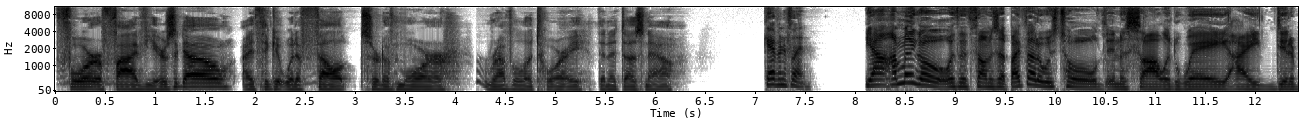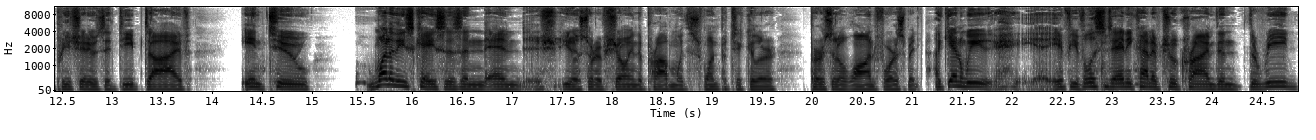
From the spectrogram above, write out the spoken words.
four or five years ago, I think it would have felt sort of more revelatory than it does now. Kevin Flynn. Yeah, I'm going to go with a thumbs up. I thought it was told in a solid way. I did appreciate it was a deep dive into one of these cases and and you know sort of showing the problem with this one particular person of law enforcement. Again, we if you've listened to any kind of true crime, then the Reid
